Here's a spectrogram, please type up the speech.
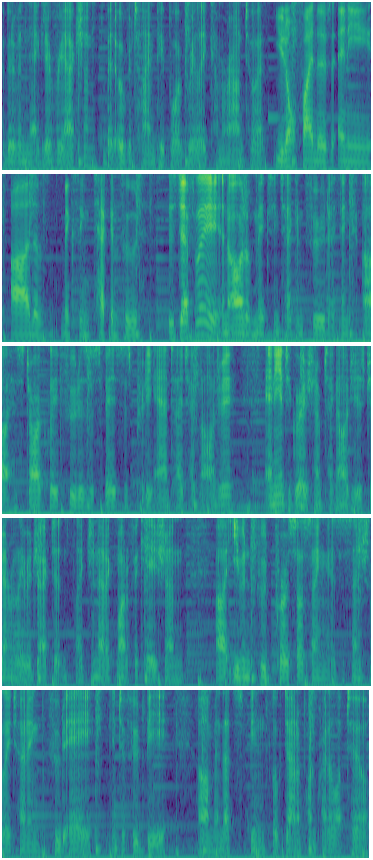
a bit of a negative reaction. But over time, people have really come around to it. You don't find there's any odd of mixing tech and food? There's definitely an art of mixing tech and food. I think uh, historically, food as a space is pretty anti-technology. Any integration of technology is generally rejected, like genetic modification. Uh, even food processing is essentially turning food A into food B, um, and that's been looked down upon quite a lot too.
